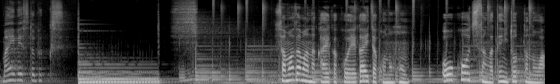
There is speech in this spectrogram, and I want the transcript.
マイベストブックス。様々な改革を描いたこの本、大河内さんが手に取ったのは、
